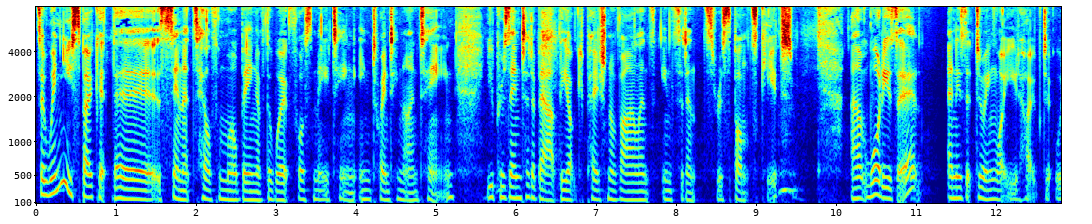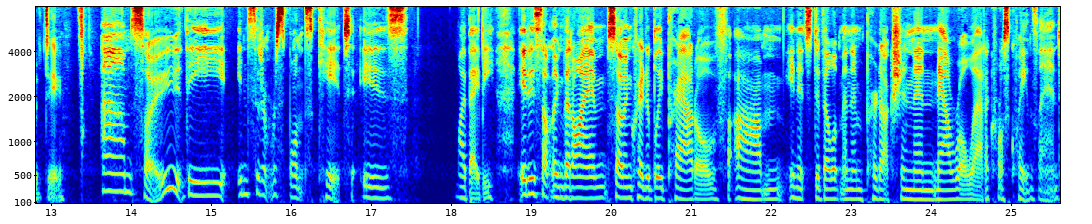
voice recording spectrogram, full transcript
So, when you spoke at the Senate's Health and Wellbeing of the Workforce meeting in 2019, you presented about the Occupational Violence Incidents Response Kit. Mm. What is it, and is it doing what you'd hoped it would do? Um, so, the Incident Response Kit is my baby. It is something that I am so incredibly proud of um, in its development and production and now rollout across Queensland.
